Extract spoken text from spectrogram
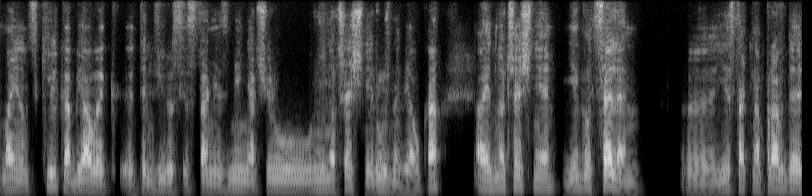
Mając kilka białek, e, ten wirus jest w stanie zmieniać równocześnie różne białka, a jednocześnie jego celem e, jest tak naprawdę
